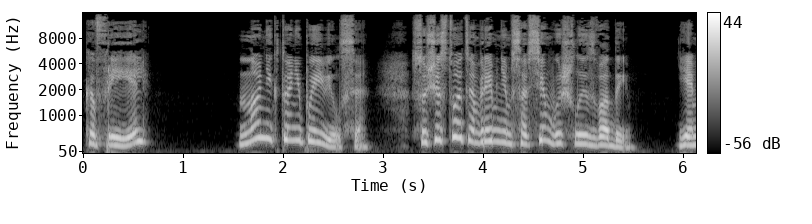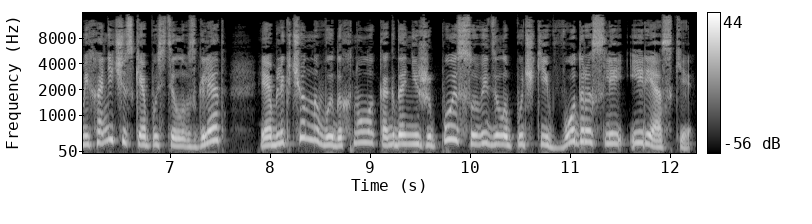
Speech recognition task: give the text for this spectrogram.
Кафриэль?» Но никто не появился. Существо тем временем совсем вышло из воды. Я механически опустила взгляд и облегченно выдохнула, когда ниже пояса увидела пучки водорослей и ряски.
